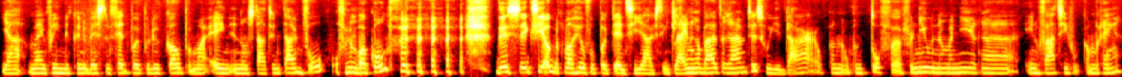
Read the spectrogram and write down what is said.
ja, mijn vrienden kunnen best een fatboy product kopen, maar één en dan staat hun tuin vol of hun balkon. dus ik zie ook nog wel heel veel potentie juist in kleinere buitenruimtes. Hoe je daar op een, op een toffe, vernieuwende manier uh, innovatie voor kan brengen.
